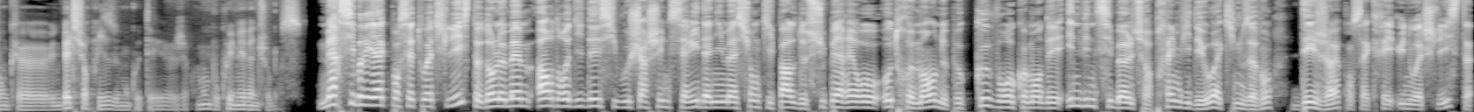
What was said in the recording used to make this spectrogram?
Donc euh, une belle surprise de mon côté, j'ai vraiment beaucoup aimé Venture Bros. Merci Briac pour cette watchlist. Dans le même ordre d'idées, si vous cherchez une série d'animation qui parle de super-héros autrement, ne peut que vous recommander Invincible sur Prime Video à qui nous avons déjà consacré une watchlist.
